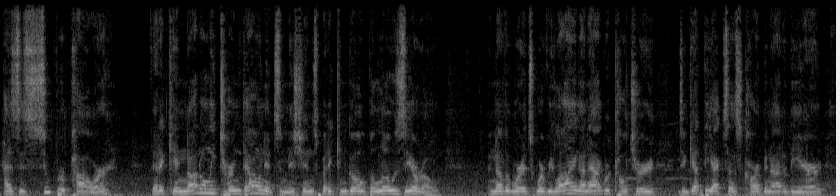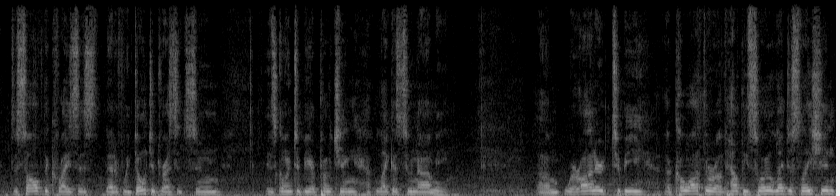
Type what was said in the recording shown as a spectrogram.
has this superpower that it can not only turn down its emissions, but it can go below zero. In other words, we're relying on agriculture to get the excess carbon out of the air to solve the crisis that if we don't address it soon is going to be approaching like a tsunami. Um, we're honored to be a co-author of healthy soil legislation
